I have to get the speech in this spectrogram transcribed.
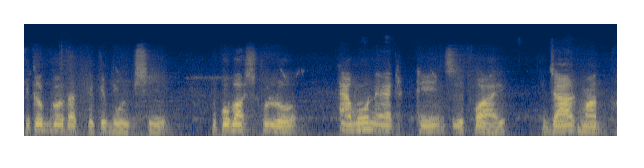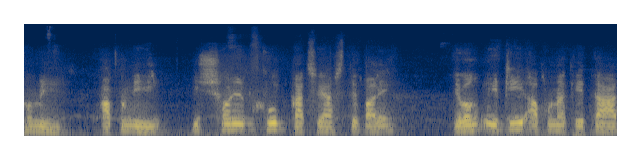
কৃতজ্ঞতা থেকে বলছি, উপবাস হলো এমন একটি উপায় যার মাধ্যমে আপনি ঈশ্বরের খুব কাছে আসতে পারেন এবং এটি আপনাকে তার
